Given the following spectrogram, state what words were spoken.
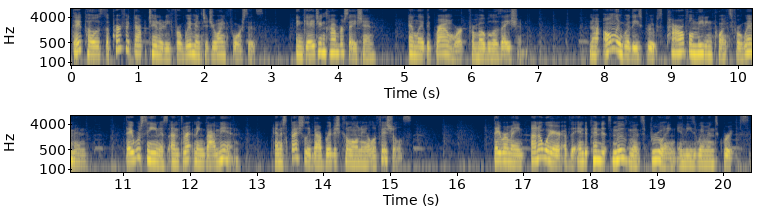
They posed the perfect opportunity for women to join forces, engage in conversation, and lay the groundwork for mobilization. Not only were these groups powerful meeting points for women, they were seen as unthreatening by men, and especially by British colonial officials. They remained unaware of the independence movements brewing in these women's groups.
